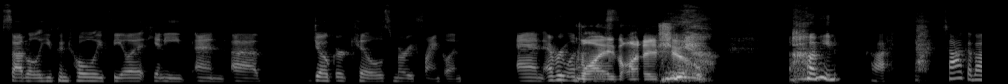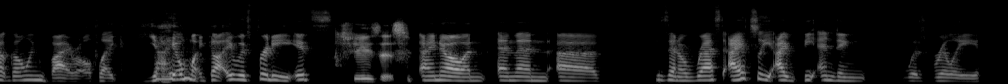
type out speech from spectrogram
subtle. You can totally feel it. And he and uh, Joker kills Murray Franklin, and everyone live on his show yeah. I mean, God, talk about going viral. Like, yeah, oh my God, it was pretty. It's jesus I know, and and then uh, he's an arrest. I actually, I the ending was really,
